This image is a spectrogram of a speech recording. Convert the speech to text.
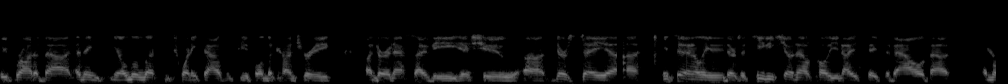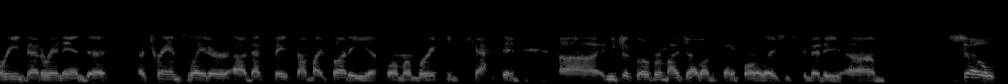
we brought about, I think, you know, a little less than 20,000 people in the country under an SIV issue. Uh, there's a, uh, incidentally, there's a TV show now called United States of Al about a Marine veteran and a, a translator. Uh, that's based on my buddy, a former Marine captain, uh, who took over my job on the Senate Foreign Relations Committee. Um, so,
